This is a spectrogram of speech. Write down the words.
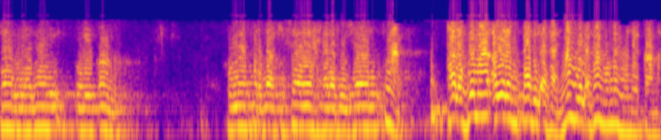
باب الأذان والإقامة. هما فرضا كفاية على الرجال. نعم. قال هما أولا باب الأذان. ما هو الأذان وما هو الإقامة؟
